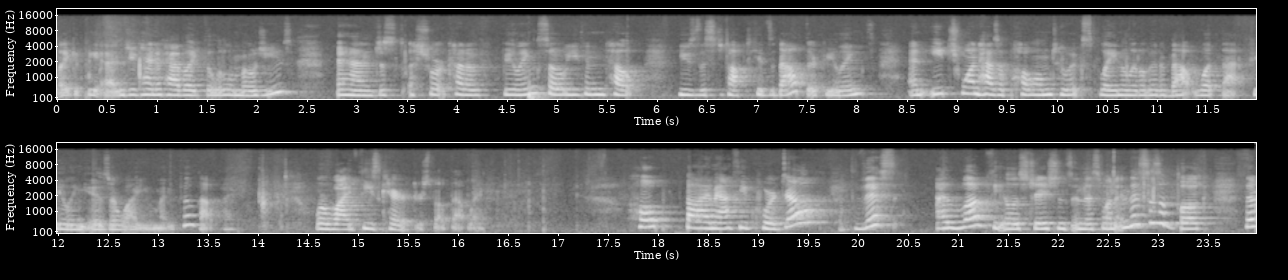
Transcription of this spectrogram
like at the end, you kind of have like the little emojis and just a shortcut of feelings. So you can help use this to talk to kids about their feelings. And each one has a poem to explain a little bit about what that feeling is or why you might feel that way. Or why these characters felt that way. Hope by Matthew Cordell. This, I love the illustrations in this one. And this is a book that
